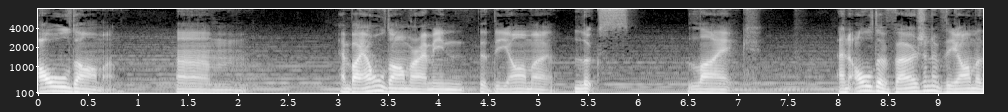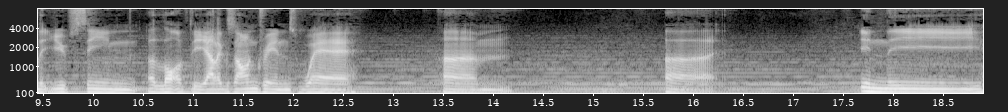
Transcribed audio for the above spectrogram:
old armor. Um, and by old armor, I mean that the armor looks like an older version of the armor that you've seen a lot of the Alexandrians wear. Um, uh, in the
